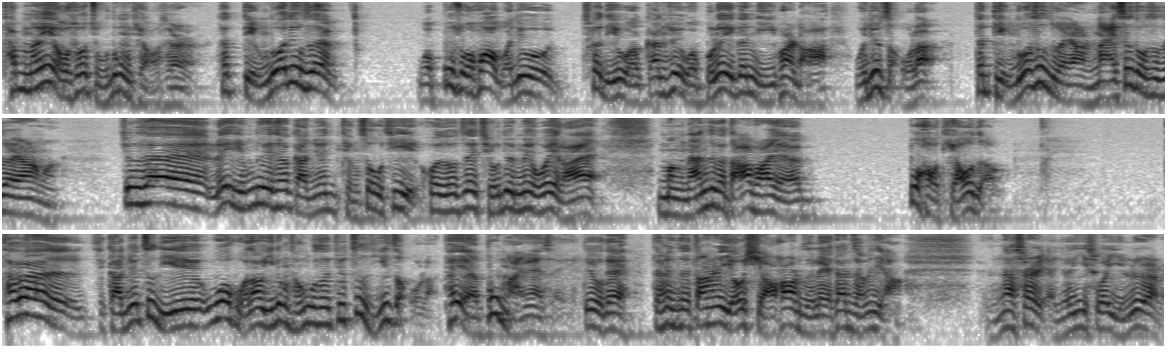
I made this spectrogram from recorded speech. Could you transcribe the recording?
他没有说主动挑事儿，他顶多就是我不说话，我就彻底，我干脆我不乐意跟你一块打，我就走了。他顶多是这样，哪次都是这样吗？就在雷霆队，他感觉挺受气，或者说这球队没有未来，猛男这个打法也。不好调整，他感觉自己窝火到一定程度，他就自己走了，他也不埋怨谁，对不对？但是当然有小号之类，但怎么讲，那事儿也就一说一乐呗。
